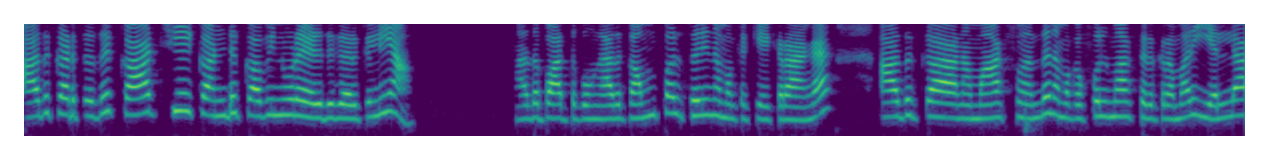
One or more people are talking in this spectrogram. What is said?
அதுக்கு அடுத்தது காட்சியை கண்டு கவினுரை எழுதுக இருக்கு இல்லையா? அதை பார்த்துக்கோங்க அது கம்பல்சரி நமக்கு கேட்குறாங்க அதுக்கான மார்க்ஸ் வந்து நமக்கு ஃபுல் மார்க்ஸ் இருக்கிற மாதிரி எல்லா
